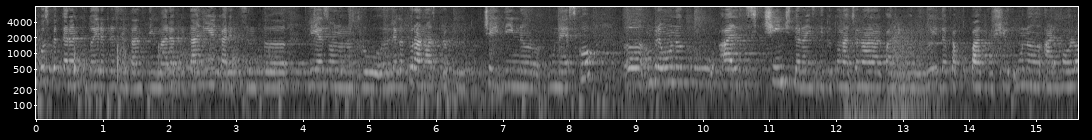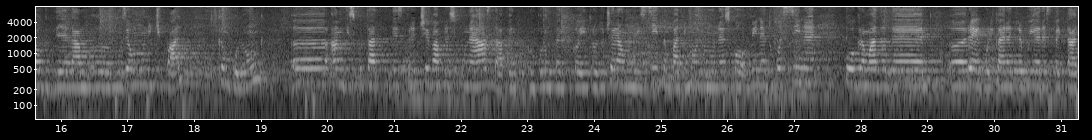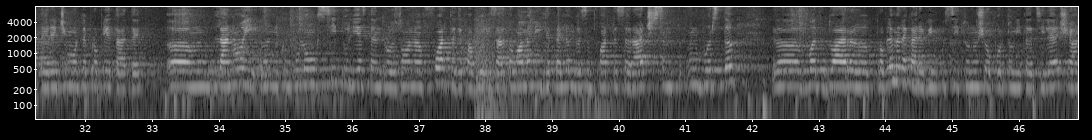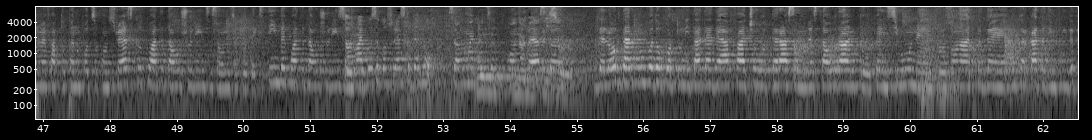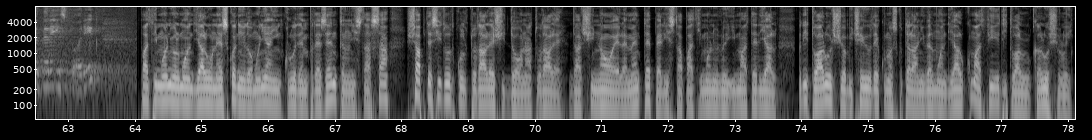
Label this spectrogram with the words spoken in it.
Am fost pe teren cu doi reprezentanți din Marea Britanie, care sunt uh, liaisonul nostru, legătura noastră cu cei din uh, UNESCO, uh, împreună cu alți cinci de la Institutul Național al Patrimoniului, de fapt patru și un arheolog de la Muzeul Municipal, Câmpul Lung. Am discutat despre ce va presupune asta pentru Câmpul Lung, pentru că introducerea unui sit în patrimoniul UNESCO vine după sine cu o grămadă de uh, reguli care trebuie respectate, regimuri de proprietate. Um, la noi, în Câmpul Lung, situl este într-o zonă foarte defavorizată, oamenii de pe lângă sunt foarte săraci, sunt în vârstă, uh, văd doar uh, problemele care vin cu situl, nu și oportunitățile, și anume faptul că nu pot să construiască cu atâta ușurință sau nu se pot extinde cu atâta ușurință. Sau nu mai pot să construiască deloc. Sau nu mai pot să construiască deloc, dar nu văd oportunitatea de a face o terasă, un restaurant, o pensiune într-o zonă atât de încărcată din punct de vedere istoric. Patrimoniul mondial UNESCO din România include în prezent în lista sa șapte situri culturale și două naturale, dar și nouă elemente pe lista patrimoniului imaterial, ritualuri și obiceiuri recunoscute la nivel mondial, cum ar fi ritualul călușului.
